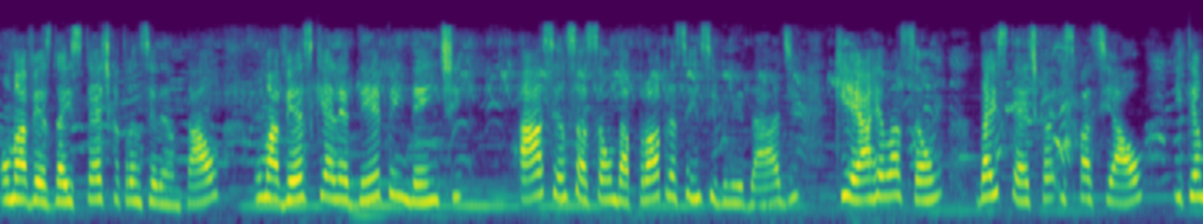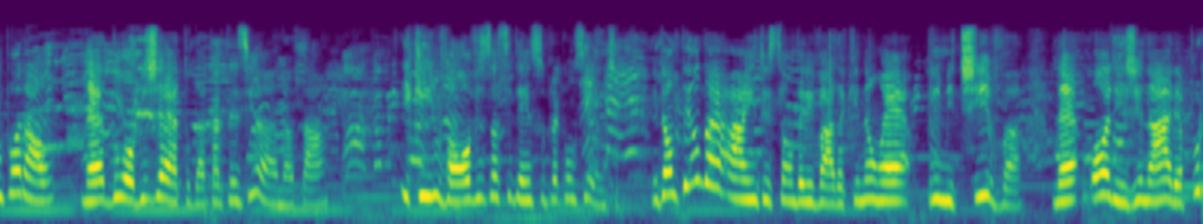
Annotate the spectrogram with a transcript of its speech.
uma vez da estética transcendental, uma vez que ela é dependente à sensação da própria sensibilidade, que é a relação da estética espacial e temporal, né, do objeto da cartesiana, tá? E que envolve os acidentes do pré-consciente. Então, tendo a, a, intuição derivada que não é primitiva, né, originária, por,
